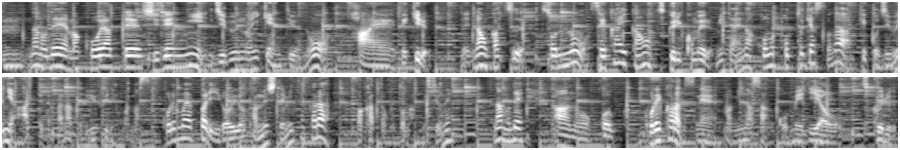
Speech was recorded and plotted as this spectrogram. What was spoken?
うん、なので、まあ、こうやって自然に自分の意見っていうのを反映できる。でなおかつそれの世界観を作り込めるみたいなこのポッドキャストが結構自分には合ってたかなというふうに思います。これもやっぱりいろいろ試してみたから分かったことなんですよね。なのであのここれからですね、まあ、皆さんこうメディアを作る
